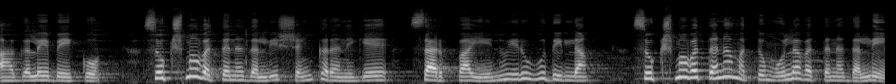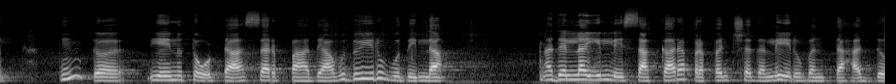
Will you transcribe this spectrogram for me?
ಆಗಲೇಬೇಕು. ಸೂಕ್ಷ್ಮವತನದಲ್ಲಿ ಶಂಕರನಿಗೆ ಸರ್ಪ ಏನೂ ಇರುವುದಿಲ್ಲ. ಸೂಕ್ಷ್ಮವತನ ಮತ್ತು ಮೂಲವತನದಲ್ಲಿ ಏನು ತೋಟ, ಸರ್ಪ ಅದ್ಯಾವುದೂ ಇರುವುದಿಲ್ಲ. ಅದೆಲ್ಲ ಇಲ್ಲಿ ಸಾಕಾರ ಪ್ರಪಂಚದಲ್ಲಿ ಇರುವಂತಹದ್ದು.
